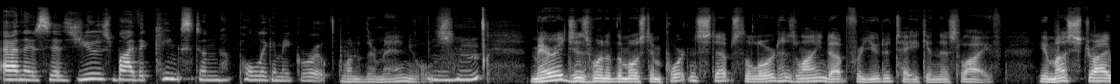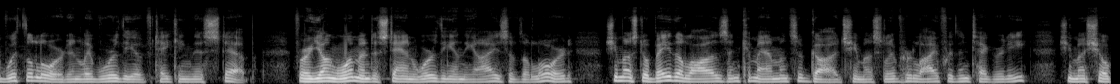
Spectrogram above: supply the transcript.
and this is used by the Kingston Polygamy Group. One of their manuals. Mm-hmm. Marriage is one of the most important steps the Lord has lined up for you to take in this life. You must strive with the Lord and live worthy of taking this step. For a young woman to stand worthy in the eyes of the Lord, she must obey the laws and commandments of God. She must live her life with integrity. She must show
